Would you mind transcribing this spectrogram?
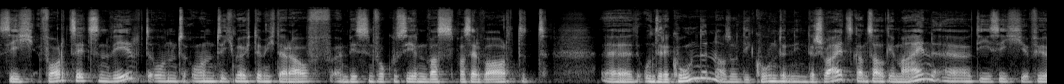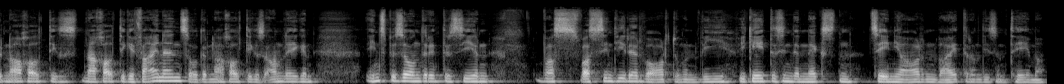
sich fortsetzen wird. Und, und ich möchte mich darauf ein bisschen fokussieren, was, was erwartet äh, unsere Kunden, also die Kunden in der Schweiz ganz allgemein, äh, die sich für nachhaltiges, nachhaltige Finance oder nachhaltiges Anlegen insbesondere interessieren. Was, was sind Ihre Erwartungen? Wie, wie geht es in den nächsten zehn Jahren weiter an diesem Thema?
